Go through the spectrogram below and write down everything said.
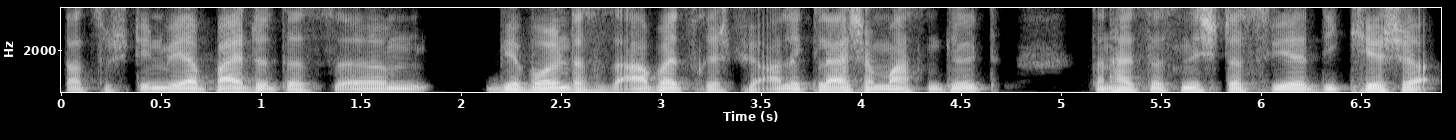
dazu stehen wir ja beide, dass ähm, wir wollen, dass das Arbeitsrecht für alle gleichermaßen gilt, dann heißt das nicht, dass wir die Kirche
